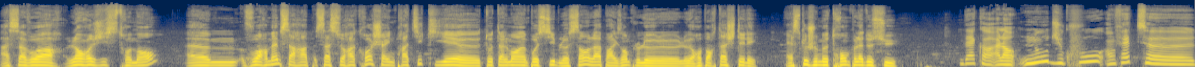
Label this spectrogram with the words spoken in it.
à savoir l'enregistrement, euh, voire même ça, se raccroche à une pratique qui est euh, totalement impossible sans, là par exemple le reportage télé. Est-ce que je me trompe là-dessus? D'accord. Alors nous, du coup, en fait, euh,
